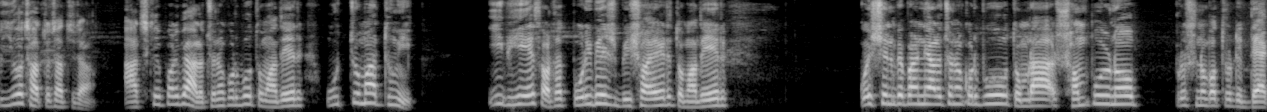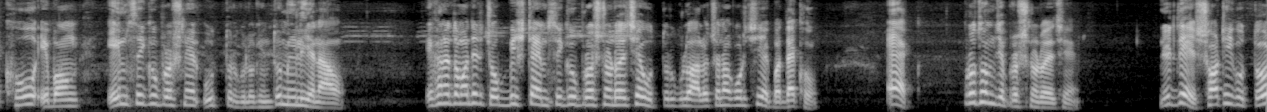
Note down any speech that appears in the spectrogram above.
প্রিয় ছাত্রছাত্রীরা, আজকের পর্বে আলোচনা করব তোমাদের উচ্চ মাধ্যমিক ইভিএস অর্থাৎ পরিবেশ বিষয়ের তোমাদের কোয়েশ্চেন পেপার নিয়ে আলোচনা করব। তোমরা সম্পূর্ণ প্রশ্নপত্রটি দেখো এবং এমসিকিউ প্রশ্নের উত্তরগুলো কিন্তু মিলিয়ে নাও। এখানে তোমাদের চব্বিশটা এমসিকিউ প্রশ্ন রয়েছে, উত্তরগুলো আলোচনা করছি, একবার দেখো। এক, প্রথম যে প্রশ্ন রয়েছে, নির্দেশ, সঠিক উত্তর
